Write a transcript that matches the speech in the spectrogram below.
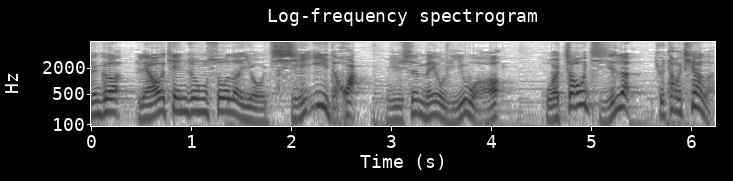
真哥，聊天中说了有歧义的话，女生没有理我，我着急了就道歉了。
